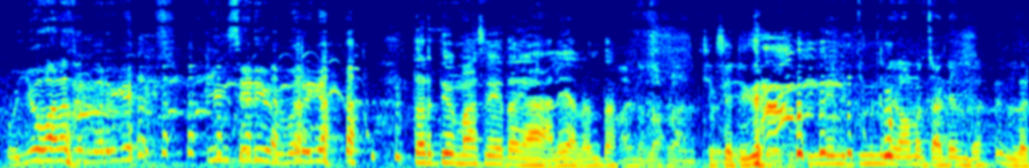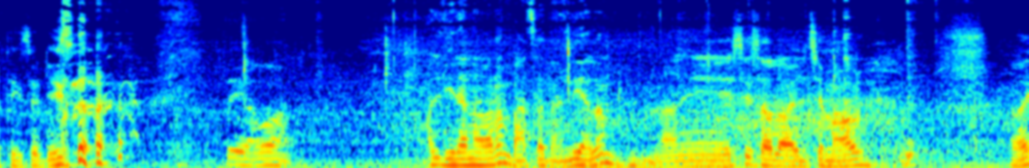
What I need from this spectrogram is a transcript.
हो, योवाला चाहिँ पऱ्यो क्या क्लिन सेडी हुनु पऱ्यो क्या तर त्यो मासु यता यहाँ हालिहाल्यो नि त। ठिक छ ठिक छ। तिमीले तिमीले मेरो अमर चाट्यो नि त। ल ठिक छ ठिक छ। त्यही अब अलि ढिला नगरौँ भात सात हालिदिइहालौँ अनि यसै छ ल अहिले चाहिँ माहौल। है।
